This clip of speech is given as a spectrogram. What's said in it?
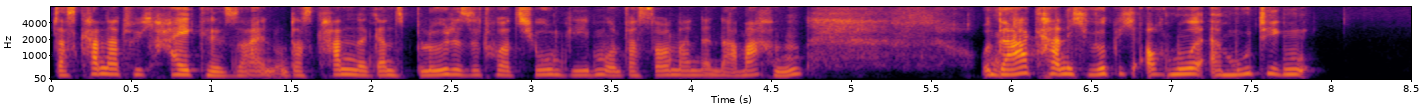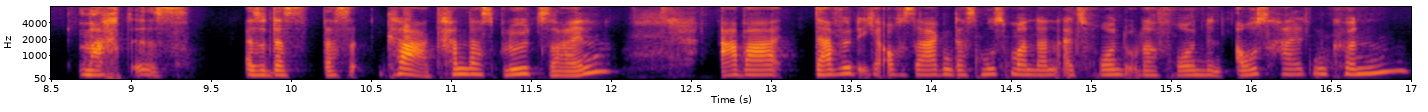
das kann natürlich heikel sein und das kann eine ganz blöde Situation geben. Und was soll man denn da machen? Und da kann ich wirklich auch nur ermutigen, macht es. Also das, das, klar, kann das blöd sein. Aber da würde ich auch sagen, das muss man dann als Freund oder Freundin aushalten können.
